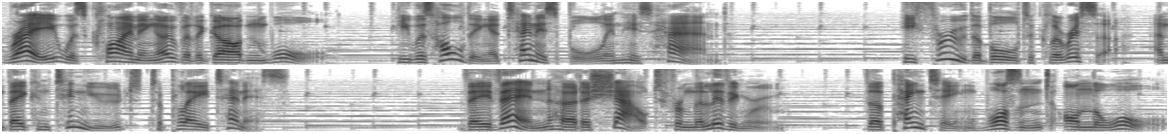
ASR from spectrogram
Ray was climbing over the garden wall. He was holding a tennis ball in his hand. He threw the ball to Clarissa and they continued to play tennis. They then heard a shout from the living room. The painting wasn't on the wall.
